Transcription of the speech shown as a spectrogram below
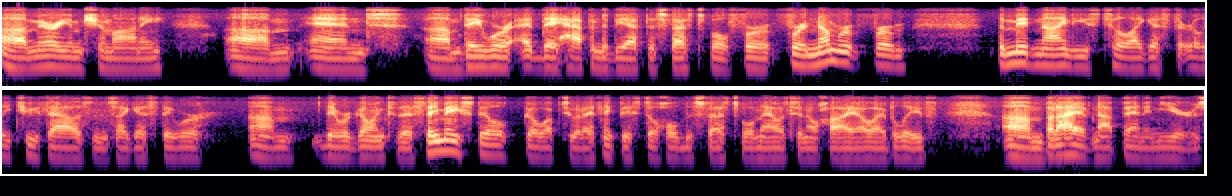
uh, Miriam Chamani, um, and um, they were at, they happened to be at this festival for for a number from the mid '90s till I guess the early 2000s. I guess they were um, they were going to this. They may still go up to it. I think they still hold this festival now. It's in Ohio, I believe, um, but I have not been in years.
